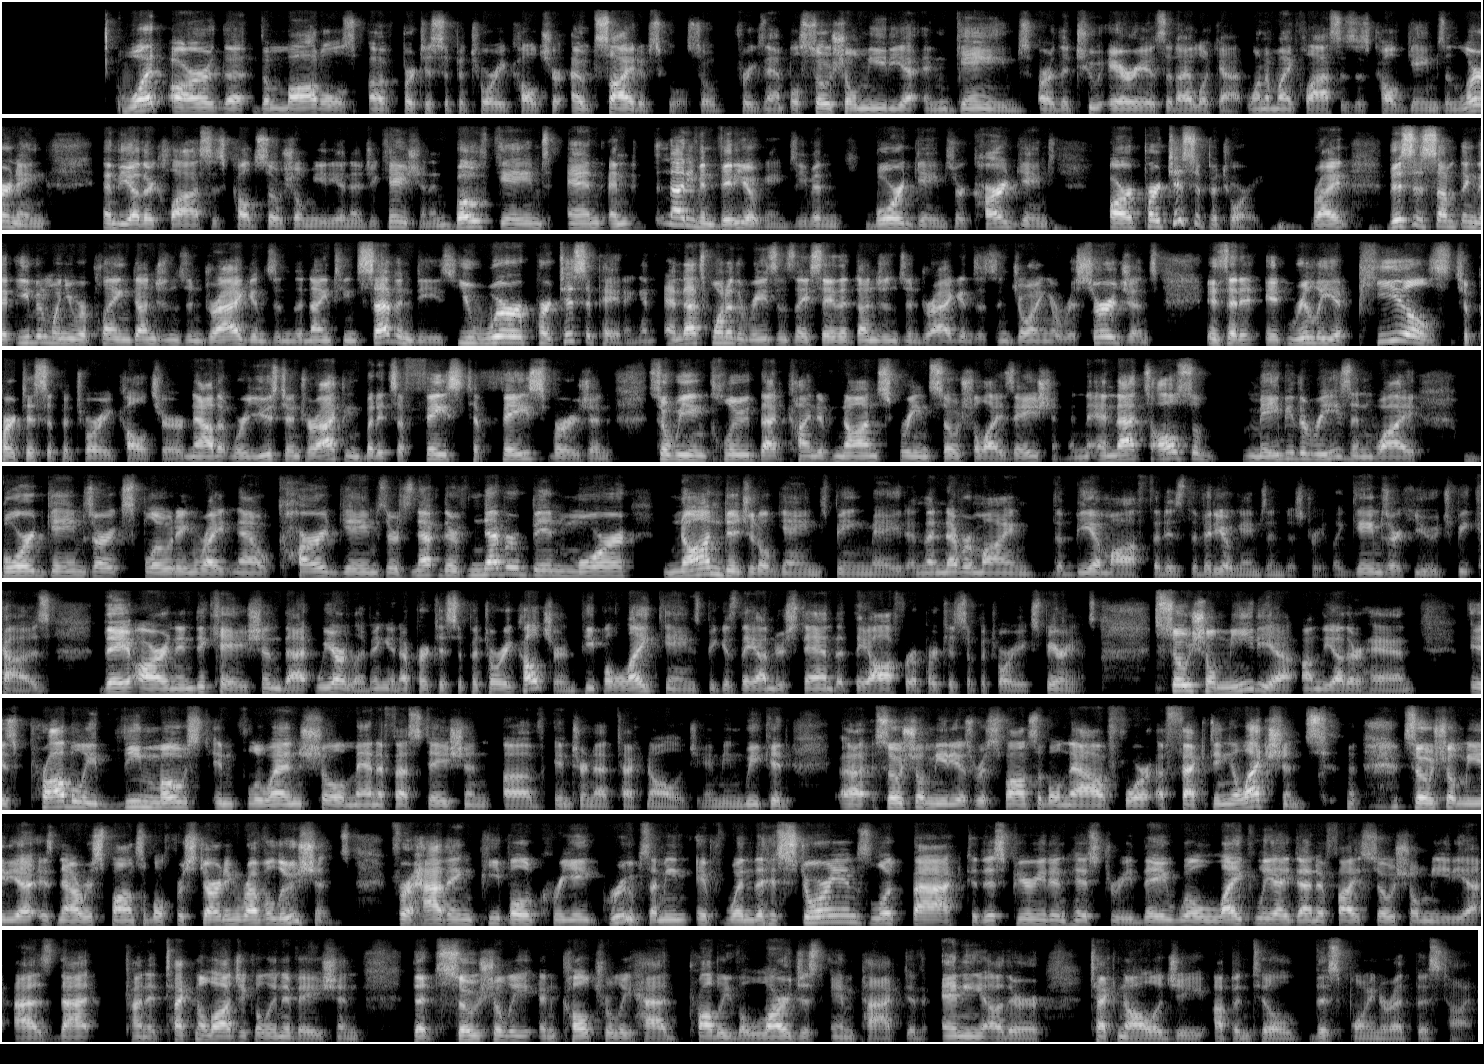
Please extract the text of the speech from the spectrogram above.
what are the, the models of participatory culture outside of school? So, for example, social media and games are the two areas that I look at. One of my classes is called Games and Learning, and the other class is called Social Media and Education. And both games and, and not even video games, even board games or card games, are participatory, right? This is something that even when you were playing Dungeons and Dragons in the 1970s, you were participating. And, and that's one of the reasons they say that Dungeons and Dragons is enjoying a resurgence, is that it, it really appeals to participatory culture now that we're used to interacting, but it's a face to face version. So we include that kind of non screen socialization. And, and that's also maybe the reason why board games are exploding right now card games. There's ne- there's never been more non-digital games being made and then never mind the behemoth that is the video games industry. Like games are huge because they are an indication that we are living in a participatory culture and people like games because they understand that they offer a participatory experience. Social media on the other hand is probably the most influential manifestation of internet technology. I mean, we could, uh, social media is responsible now for affecting elections. social media is now responsible for starting revolutions, for having people create groups. I mean, if when the historians look back to this period in history, they will likely identify social media as that kind of technological innovation that socially and culturally had probably the largest impact of any other technology up until this point or at this time.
